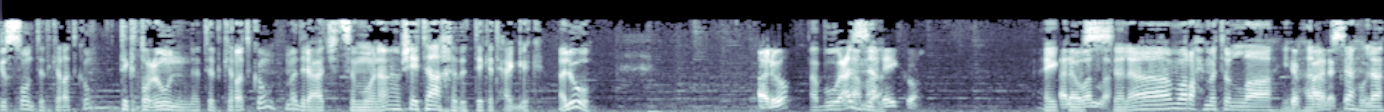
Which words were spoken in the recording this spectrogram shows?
تقصون تذكرتكم؟ تقطعون تذكرتكم؟ ما أدري عاد شو تسمونها أهم شيء تاخذ التيكت حقك. ألو؟ ألو؟ أبو السلام عزة. عليكم. عليكم هلا والله. السلام ورحمة الله. يا هلا وسهلا؟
